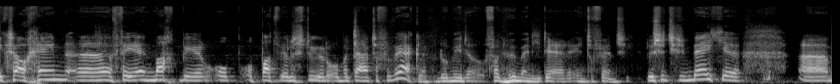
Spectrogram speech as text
ik zou geen eh, VN-macht meer op, op pad willen sturen om het daar te verwerkelijken. Door middel van humanitaire interventie. Dus het is een beetje. ehm,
